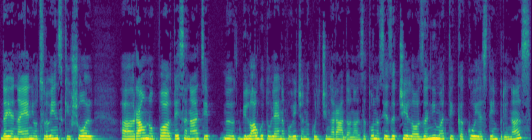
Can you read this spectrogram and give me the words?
da je na eni od slovenskih šol ravno po tej sanaciji bila ugotovljena povečana količina radona. Zato nas je začelo zanimati, kako je s tem pri nas.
